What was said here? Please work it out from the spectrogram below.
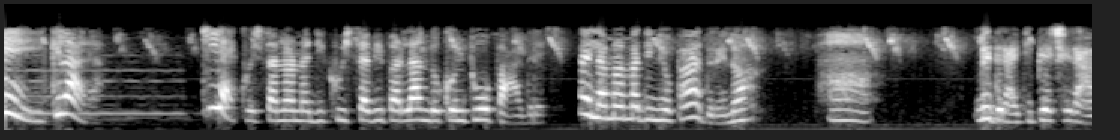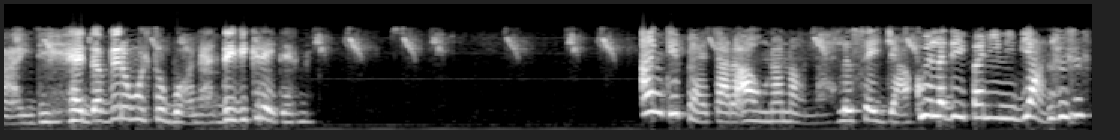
Ehi, Clara! Chi è questa nonna di cui stavi parlando con tuo padre? È la mamma di mio padre, no? Ah, Vedrai, ti piacerà, Heidi. È davvero molto buona, devi credermi. anche Petar ha una nonna, lo sai già, quella dei panini bianchi.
